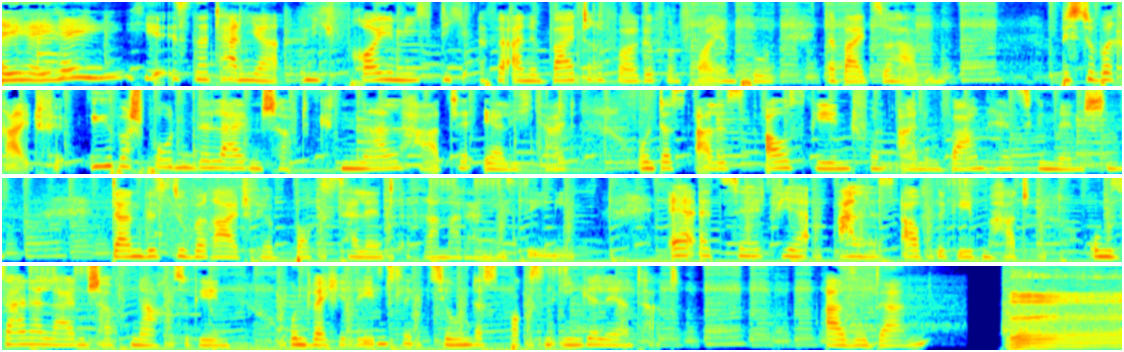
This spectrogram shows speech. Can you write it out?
Hey, hey, hey, hier ist Natanja und ich freue mich, dich für eine weitere Folge von Feuer Po dabei zu haben. Bist du bereit für übersprudelnde Leidenschaft, knallharte Ehrlichkeit und das alles ausgehend von einem warmherzigen Menschen? Dann bist du bereit für Boxtalent Ramadan Hisseni. Er erzählt, wie er alles aufgegeben hat, um seiner Leidenschaft nachzugehen und welche Lebenslektion das Boxen ihn gelernt hat. Also dann. Uh,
